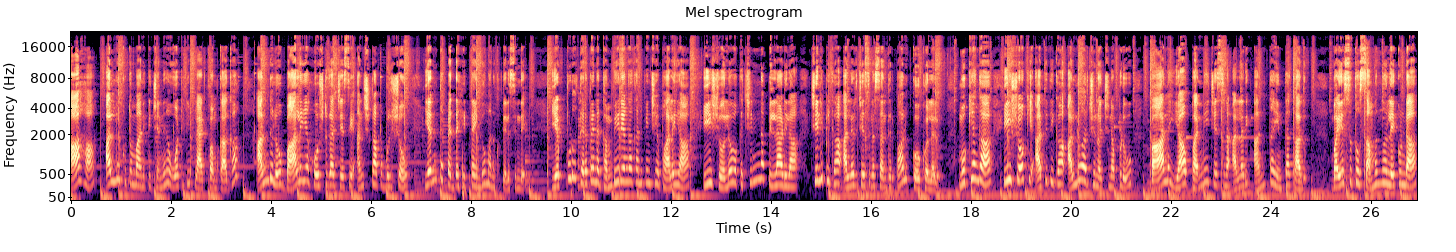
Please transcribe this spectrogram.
ఆహా అల్లు కుటుంబానికి చెందిన ఓటీటీ ప్లాట్ఫామ్ కాగా అందులో బాలయ్య హోస్ట్గా చేసే అన్స్టాపబుల్ షో ఎంత పెద్ద హిట్ అయిందో మనకు తెలిసిందే. ఎప్పుడూ తెరపైన గంభీర్యంగా కనిపించే బాలయ్య ఈ షోలో ఒక చిన్న పిల్లాడిలా చిలిపిగా అల్లరి చేసిన సందర్భాలు కోకొల్లలు. ముఖ్యంగా ఈ షోకి అతిథిగా అల్లు అర్జున్ వచ్చినప్పుడు బాలయ్య బన్నీ చేసిన అల్లరి అంత ఇంత కాదు. వయస్సుతో సంబంధం లేకుండా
